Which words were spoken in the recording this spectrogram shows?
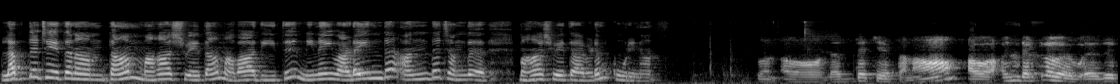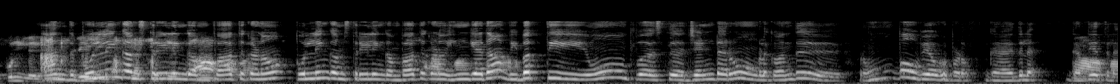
லப்த சேதனாம் தாம் மகாஸ்வேதாம் அவாதீத்து நினைவடைந்த அந்த சந்த மகாஸ்வேதாவிடம் கூறினான். அந்த புல்லிங்கம் ஸ்திரீலிங்கம் பாத்துக்கணும் புல்லிங்கம் ஸ்திரீலிங்கம் பாத்துக்கணும் இங்கதான் விபக்தியும் ஜெண்டரும் உங்களுக்கு வந்து ரொம்ப உபயோகப்படும் இதுல கத்தியத்துல.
